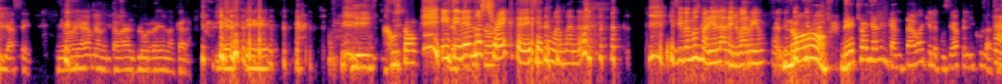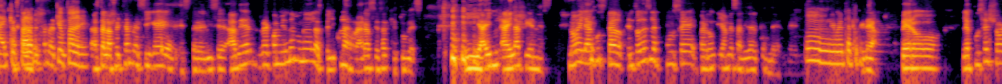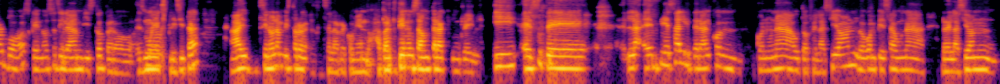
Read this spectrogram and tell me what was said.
ya sé. Mi mamá ya me aventaba el Blu-ray en la cara. Y este... Y justo... Y si vemos Shrek, te decía tu mamá, ¿no? Y si vemos Mariela del barrio. No, de hecho a ella le encantaba que le pusiera películas. Ay, qué padre. qué padre. Hasta la fecha me sigue, este, dice, a ver, recomiéndame una de las películas raras esas que tú ves. Y ahí, ahí la tienes. No, y le ha gustado. Entonces le puse, perdón que ya me salí del, del, mm, pero le puse Short Boss, que no sé si la han visto, pero es muy explícita. Ay, si no la han visto, se la recomiendo. Aparte tiene un soundtrack increíble. Y este, empieza literal con, con una autofelación, luego empieza una relación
